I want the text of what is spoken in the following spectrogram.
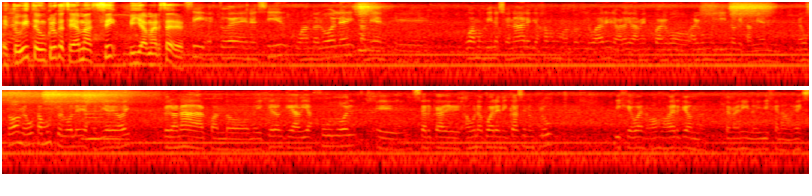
21 estuviste en un club que se llama Sí Villa Mercedes. Sí, estuve en el CID jugando al vóley, también eh, jugamos binacionales, viajamos y la verdad que también fue algo, algo muy lindo que también me gustó, me gusta mucho el vóley hasta el día de hoy, pero nada, cuando me dijeron que había fútbol eh, cerca de, a una cuadra de mi casa en un club, dije, bueno, vamos a ver qué onda, femenino, y dije, no, es,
